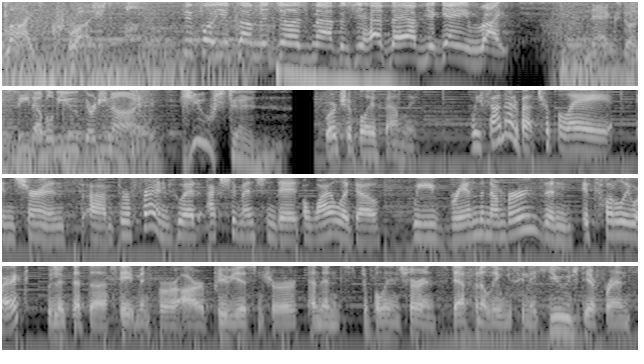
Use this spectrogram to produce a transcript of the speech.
Lies crushed. Before you come to Judge Mathis, you had to have your game right. Next on CW 39. Houston. We're a AAA family. We found out about AAA insurance um, through a friend who had actually mentioned it a while ago. We ran the numbers and it totally worked. We looked at the statement for our previous insurer and then AAA insurance. Definitely, we've seen a huge difference.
